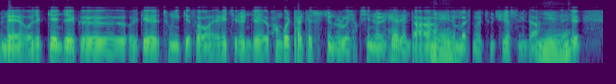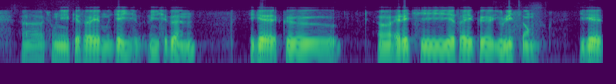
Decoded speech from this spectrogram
네, 어저께 이제 그 어저께 총리께서 LH를 이제 황골 탈퇴 수준으로 혁신을 해야 된다 예. 이런 말씀을 좀 주셨습니다. 예. 이제 어, 총리께서의 문제 의식, 은 이게 그 어, LH에서의 그 윤리성 이게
